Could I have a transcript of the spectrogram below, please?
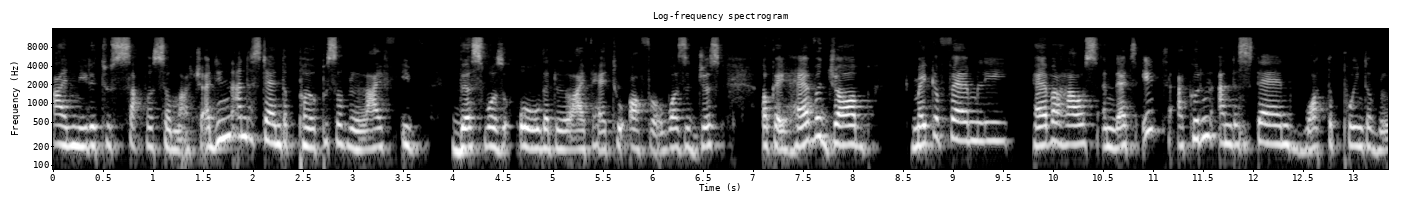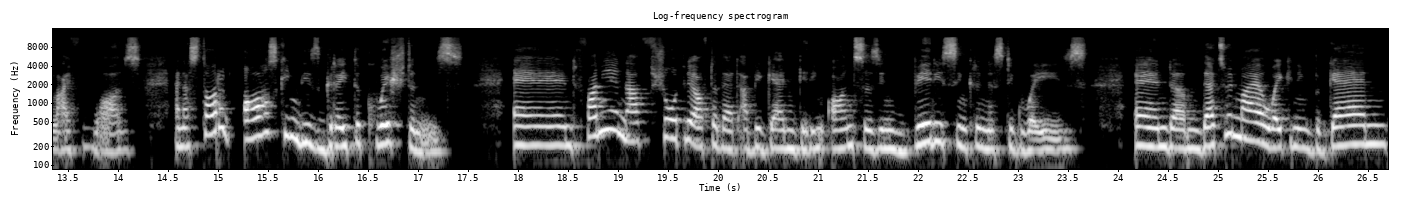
I needed to suffer so much. I didn't understand the purpose of life if this was all that life had to offer? Was it just, okay, have a job, make a family, have a house, and that's it? I couldn't understand what the point of life was. And I started asking these greater questions. And funny enough, shortly after that, I began getting answers in very synchronistic ways. And um, that's when my awakening began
